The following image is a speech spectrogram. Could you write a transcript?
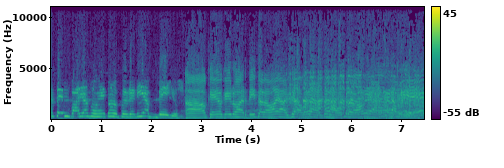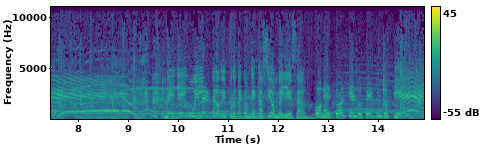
hacen varios objetos de orfebrería bellos. Ah, ok, ok, los artistas, a dejársela, vamos a dejársela, hombre, vamos a dejársela, muy bien. De Jay Wheeler, ¿te lo disfrutas con qué estación, belleza? Con el sol 106.7. Yes.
